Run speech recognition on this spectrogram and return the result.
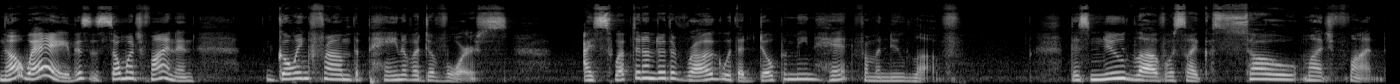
no way. This is so much fun and going from the pain of a divorce I swept it under the rug with a dopamine hit from a new love. This new love was like so much fun,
